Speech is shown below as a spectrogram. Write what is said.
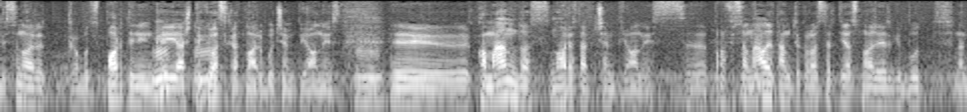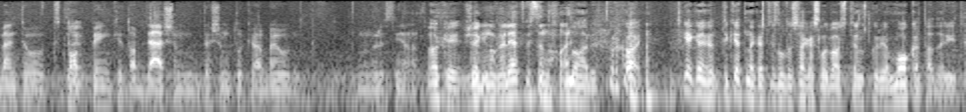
visi nori, galbūt sportininkai, Mhm. aš tikiuosi, kad nori būti čempionais. E, Komandos nori tapti čempionais. E, Profesionalai tam tikros srities nori irgi būti, na bent jau top Taip. 5, top 10, 10 arba jau numeris vienas. Okay, žiūrėkit. Nugalėti visi nori. Nori, tvarkoj. Tikėtina, kad vis dėlto sekasi labiausiai tiems, kurie moka tą daryti,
